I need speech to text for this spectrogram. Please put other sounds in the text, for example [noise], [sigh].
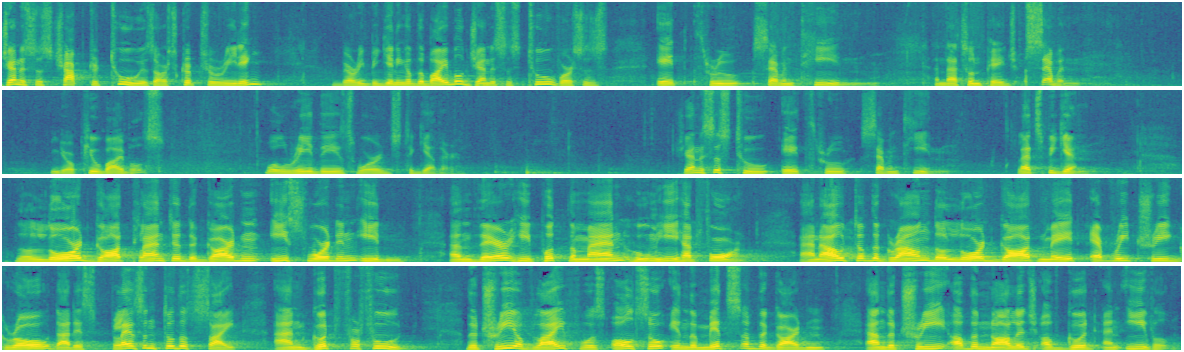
Genesis chapter 2 is our scripture reading. Very beginning of the Bible, Genesis 2, verses 8 through 17. And that's on page 7 in your Pew Bibles. We'll read these words together. Genesis 2, 8 through 17. Let's begin. The Lord God planted the garden eastward in Eden, and there he put the man whom he had formed. And out of the ground the Lord God made every tree grow that is pleasant to the sight and good for food. The tree of life was also in the midst of the garden, and the tree of the knowledge of good and evil.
